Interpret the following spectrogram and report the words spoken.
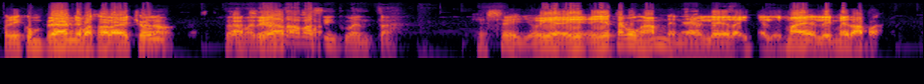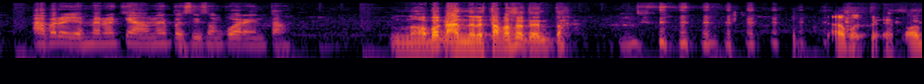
feliz cumpleaños, pasada de show. Pero, pero María es. estaba para 50. qué sé yo, ella, ella- ella está con Amner, la, Pero la, la, la misma- la misma etapa. Ah, pero ella es menor que Ander, pues sí, son 40. No, porque Ander está para 70. Ya, pues, estoy,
